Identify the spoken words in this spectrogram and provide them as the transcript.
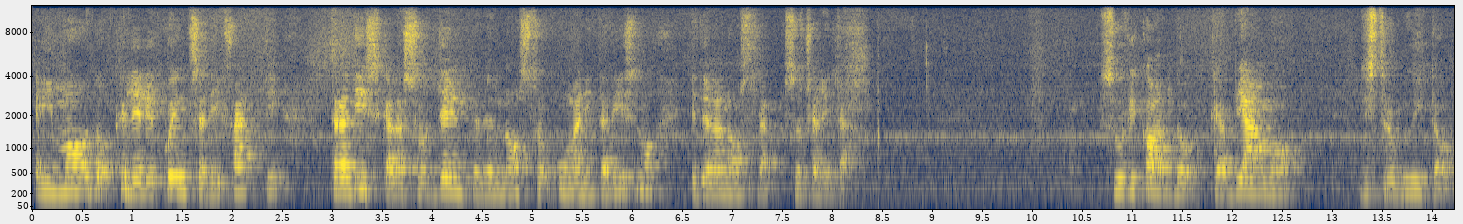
e in modo che l'eloquenza dei fatti tradisca la sorgente del nostro umanitarismo e della nostra socialità. Sul ricordo che abbiamo distribuito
